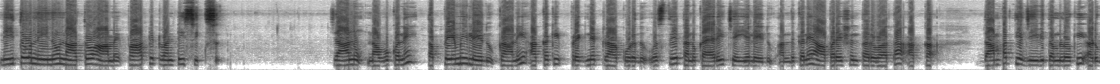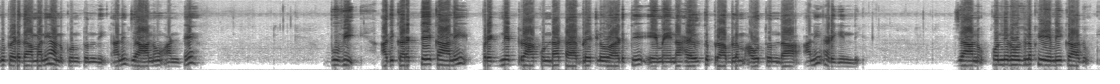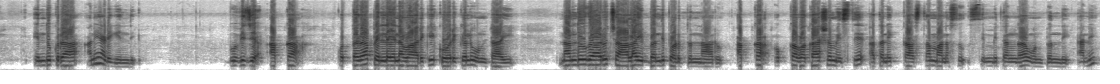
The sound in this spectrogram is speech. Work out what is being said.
నీతో నేను నాతో ఆమె. Part twenty six. జాను నవ్వుకొని తప్పేమీ లేదు కానీ అక్కకి ప్రెగ్నెంట్ రాకూడదు. వస్తే తను క్యారీ చెయ్యలేదు. అందుకనే ఆపరేషన్ తరువాత అక్క దాంపత్య జీవితంలోకి అడుగు పెడదామని అనుకుంటుంది అని జాను అంటే భువి అది కరెక్టే కానీ ప్రెగ్నెంట్ రాకుండా టాబ్లెట్లు వాడితే ఏమైనా హెల్త్ ప్రాబ్లం అవుతుందా? అని అడిగింది. జాను కొన్ని రోజులకు ఏమీ కాదు. ఎందుకురా? అని అడిగింది. భువిజ అక్క కొత్తగా పెళ్ళైన వారికి కోరికలు ఉంటాయి. నందుగారు చాలా ఇబ్బంది పడుతున్నారు. అక్క ఒక్క అవకాశం ఇస్తే అతనికి కాస్త మనసు సిమ్మితంగా ఉంటుంది అని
